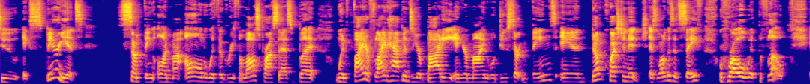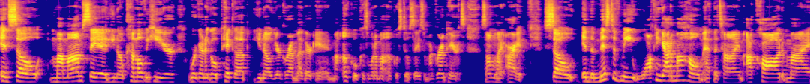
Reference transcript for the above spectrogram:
to experience something on my own with the grief and loss process. But when fight or flight happens, your body and your mind will do certain things and don't question it. As long as it's safe, roll with the flow. And so my mom said, you know, come over here. We're going to go pick up, you know, your grandmother and my uncle because one of my uncles still stays with my grandparents. So I'm like, all right. So in the midst of me walking out of my home at the time, I called my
